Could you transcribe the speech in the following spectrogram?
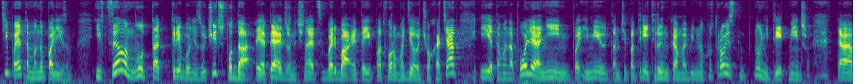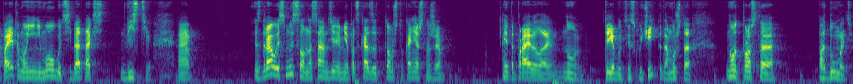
Типа это монополизм. И в целом, ну, так требование звучит, что да, и опять же начинается борьба, это их платформа делает, что хотят, и это монополия, они имеют там типа треть рынка мобильных устройств, ну, не треть меньше, а, поэтому они не могут себя так вести. А, здравый смысл, на самом деле, мне подсказывает в том, что, конечно же, это правило, ну, требуется исключить, потому что, ну, вот просто подумать.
